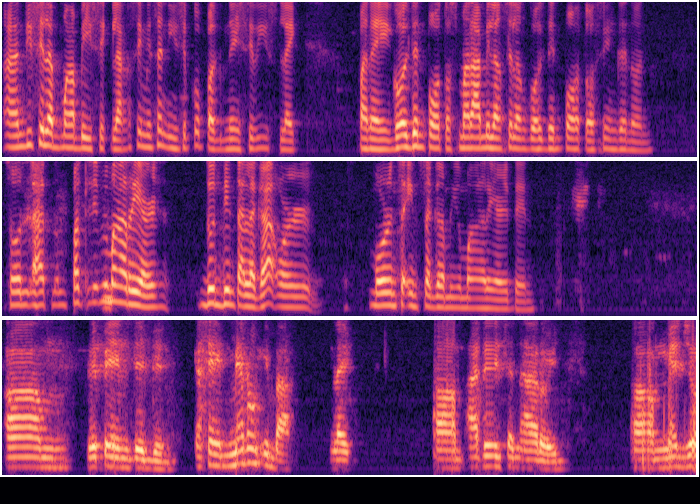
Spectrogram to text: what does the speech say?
ah, hindi sila mga basic lang kasi minsan isip ko pag nurseries like panay golden photos, marami lang silang golden photos yung ganun. So lahat ng pat, yung mga rare doon din talaga or more on sa Instagram yung mga rare din. Um, depende din. Kasi merong iba, like, um, Arids and Aroids, um, medyo,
